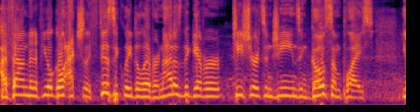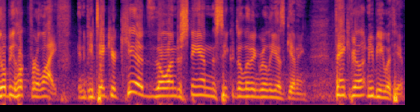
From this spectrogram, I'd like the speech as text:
I found that if you'll go actually physically deliver, not as the giver, t-shirts and jeans, and go someplace, you'll be hooked for life. And if you take your kids, they'll understand the secret to living really is giving. Thank you for letting me be with you.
